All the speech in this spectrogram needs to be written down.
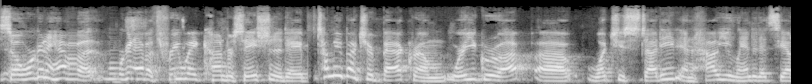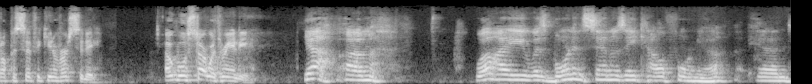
So we're going to have a we're going to have a three way conversation today. Tell me about your background, where you grew up, uh, what you studied, and how you landed at Seattle Pacific University. Uh, we'll start with Randy. Yeah. Um, well, I was born in San Jose, California, and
